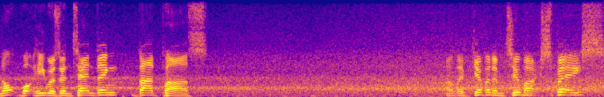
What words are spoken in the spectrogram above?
Not what he was intending. Bad pass. Well, they've given him too much space.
